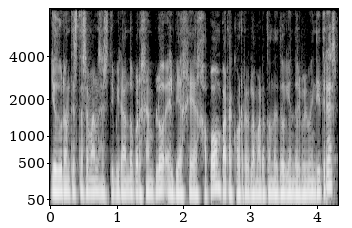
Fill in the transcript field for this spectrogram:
yo durante estas semanas estoy mirando, por ejemplo, el viaje a Japón para correr la maratón de Tokio en 2023.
